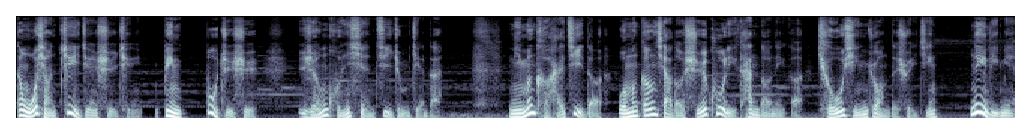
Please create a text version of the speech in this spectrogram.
但我想这件事情并不只是人魂献祭这么简单。你们可还记得我们刚下到石窟里看到那个球形状的水晶？那里面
